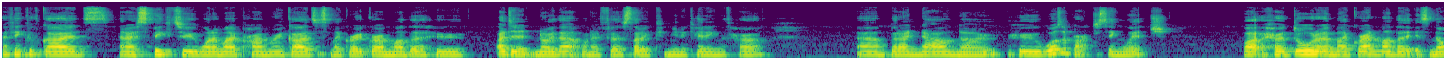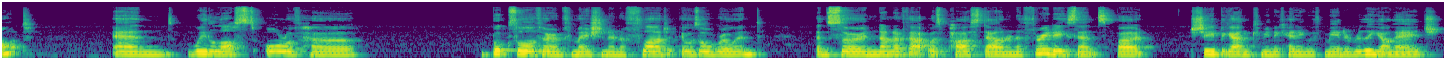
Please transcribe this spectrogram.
I think of guides, and I speak to one of my primary guides, is my great grandmother, who I didn't know that when I first started communicating with her, um, but I now know who was a practicing witch, but her daughter, my grandmother, is not. And we lost all of her books, all of her information in a flood. It was all ruined. And so none of that was passed down in a 3D sense, but she began communicating with me at a really young age.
